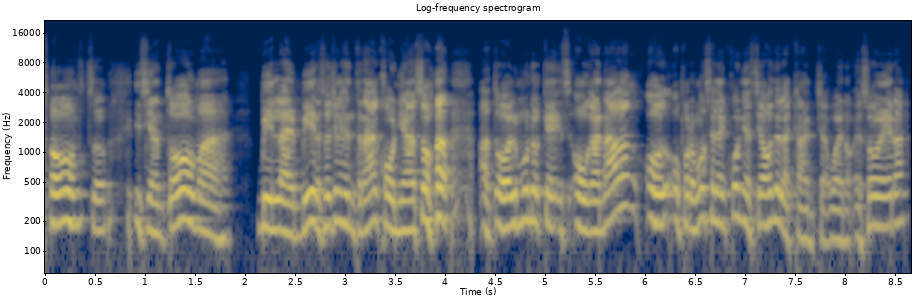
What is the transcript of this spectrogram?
Thompson, y Sian Thomas, Bill Laimbeer, esos que entraban a coñazos a, todo el mundo que o ganaban o, o por lo menos salían coñaseados de la cancha. Bueno, eso era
